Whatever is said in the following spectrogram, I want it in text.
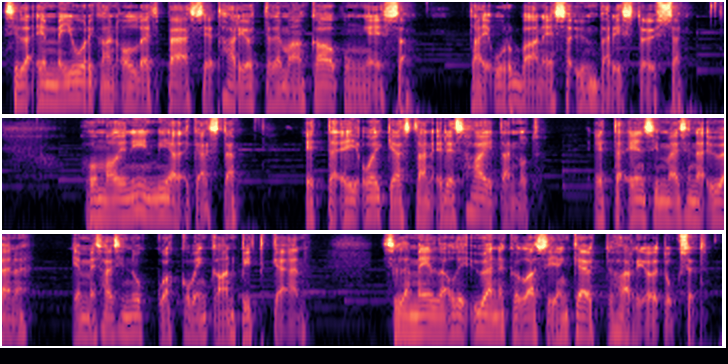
sillä emme juurikaan olleet päässeet harjoittelemaan kaupungeissa tai urbaaneissa ympäristöissä – Homma oli niin mielekästä, että ei oikeastaan edes haitannut, että ensimmäisenä yönä emme saisi nukkua kovinkaan pitkään, sillä meillä oli yönäkölasien käyttöharjoitukset.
